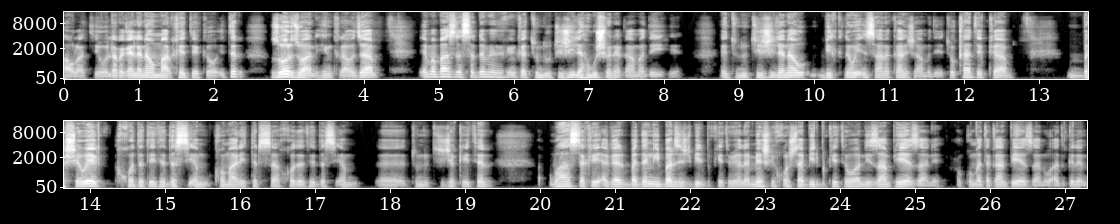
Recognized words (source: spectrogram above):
هاوڵاتیەوە، لە ڕێگای لە ناو مارکێتێکەوە ئیتر زۆر جوان هینکراوە جا ئێمە باز لە سەردەمێکەکەن کە تونند و تیژی لە هەموو شوێنێک ئامادەی هەیە تون و تیژی لە ناو بیرکردنەوەی ئینسانەکانیش ئامادەێت تۆ کاتێک کە بە شێوەیەک خۆ دەتیتە دەستی ئەم کۆماری ترسە خۆ دەتێت دەستی ئەم توندتیژەکەی تر واستەکەی ئەگەر بە دەنگی بەرزش بیر بکەیتەوە یا لە مێشکی خۆشتا بیر بکەیتەوە نیزان پێزانێ حکوومەتەکان پێزان و ئەدگرن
